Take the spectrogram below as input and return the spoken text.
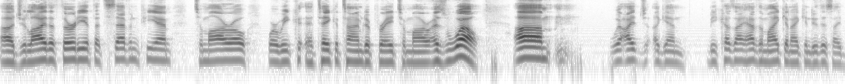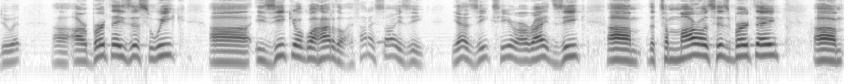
uh, July the 30th at 7 p.m. tomorrow, where we uh, take a time to pray tomorrow as well. Um, I, again, because I have the mic and I can do this, I do it. Uh, our birthdays this week uh, Ezekiel Guajardo. I thought I saw Ezekiel. Yeah, Zeke's here. All right, Zeke. Um, the tomorrow is his birthday. Um,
